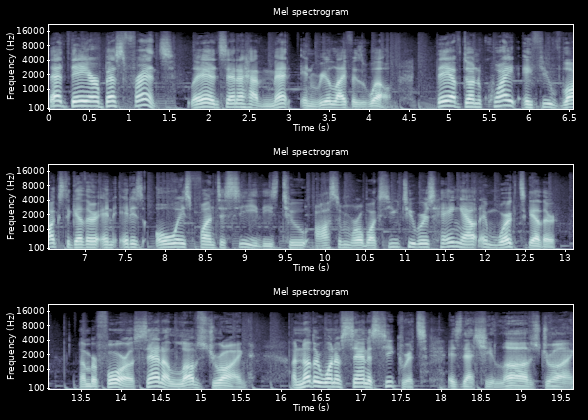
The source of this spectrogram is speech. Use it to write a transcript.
that they are best friends. Leah and Sanna have met in real life as well. They have done quite a few vlogs together and it is always fun to see these two awesome Roblox YouTubers hang out and work together. Number 4. Sanna loves drawing. Another one of Sanna's secrets is that she loves drawing.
